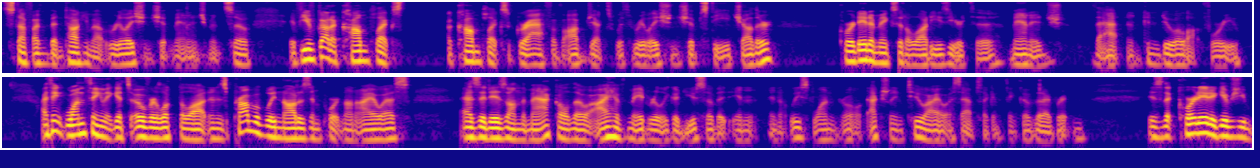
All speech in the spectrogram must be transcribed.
stuff I've been talking about, relationship management. So if you've got a complex a complex graph of objects with relationships to each other, core data makes it a lot easier to manage that and can do a lot for you. I think one thing that gets overlooked a lot and is probably not as important on iOS as it is on the Mac, although I have made really good use of it in, in at least one, well, actually in two iOS apps I can think of that I've written, is that core data gives you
